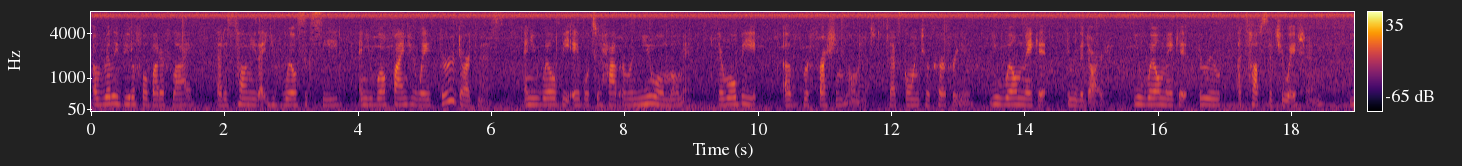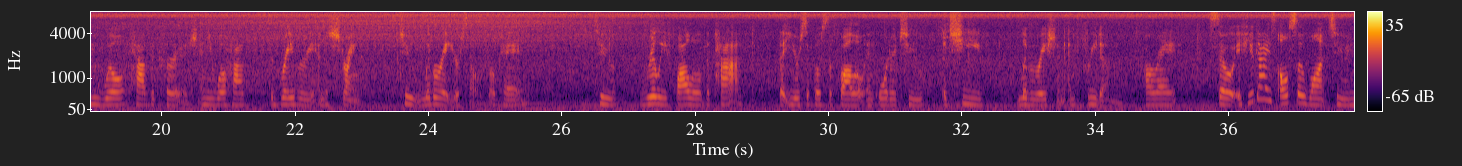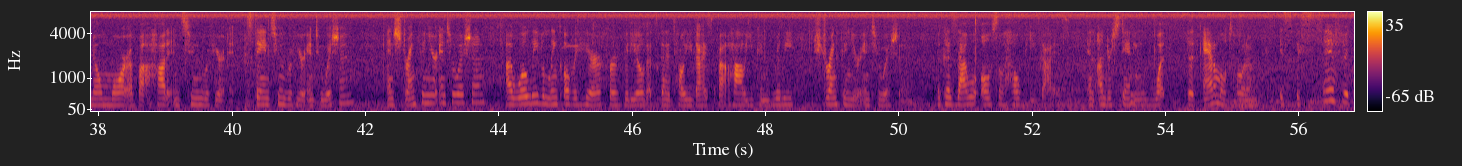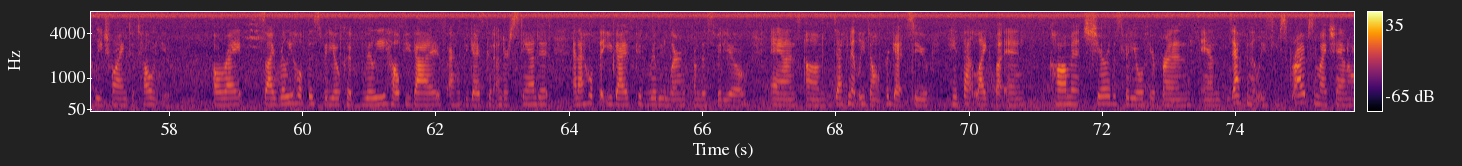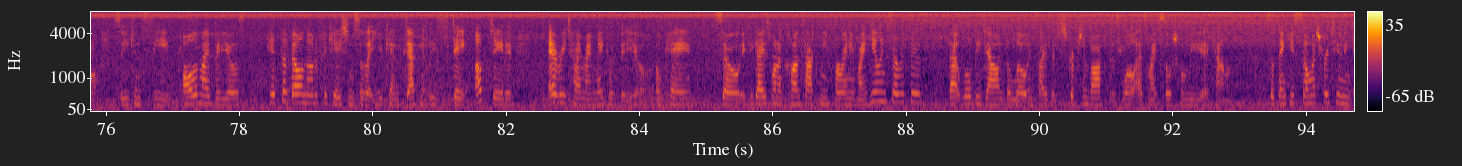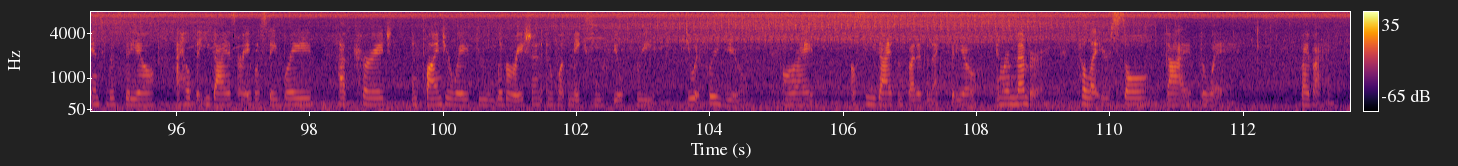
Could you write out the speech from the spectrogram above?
a really beautiful butterfly that is telling you that you will succeed and you will find your way through darkness and you will be able to have a renewal moment. There will be a refreshing moment that's going to occur for you. You will make it through the dark. You will make it through a tough situation. You will have the courage and you will have the bravery and the strength to liberate yourself, okay? To really follow the path that you're supposed to follow in order to achieve liberation and freedom, all right? So if you guys also want to know more about how to in tune with your stay in tune with your intuition and strengthen your intuition, I will leave a link over here for a video that's going to tell you guys about how you can really strengthen your intuition because that will also help you guys in understanding what the animal totem is specifically trying to tell you all right? So i really hope this video could really help you guys. I hope you guys could understand it and i hope that you guys could really learn from this video. And um, definitely don't forget to hit that like button comment share this video with your friends and definitely subscribe to my channel so you can see all of my videos hit the bell notification so that you can definitely stay updated every time I make a video okay so if you guys want to contact me for any of my healing services that will be down below inside the description box as well as my social media accounts. So thank you so much for tuning into this video. I hope that you guys are able to stay brave, have courage, and find your way through liberation and what makes you feel free. Do it for you, all right? I'll see you guys inside of the next video. And remember to let your soul guide the way. Bye-bye.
